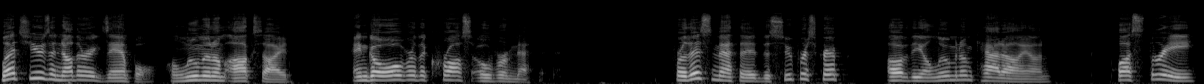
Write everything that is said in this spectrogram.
Let's use another example, aluminum oxide, and go over the crossover method. For this method, the superscript of the aluminum cation plus 3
